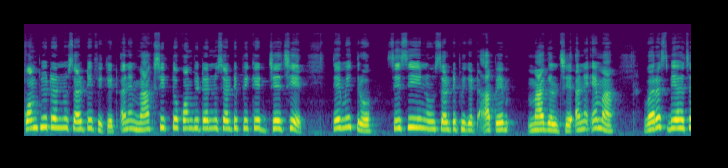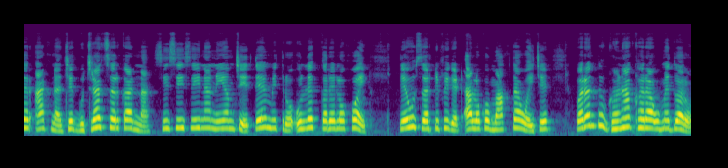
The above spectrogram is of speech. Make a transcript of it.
કોમ્પ્યુટરનું સર્ટિફિકેટ અને માર્કશીટ તો કોમ્પ્યુટરનું સર્ટિફિકેટ જે છે તે મિત્રો સીસીઈનું સર્ટિફિકેટ આપે માગેલ છે અને એમાં વર્ષ બે હજાર આઠના જે ગુજરાત સરકારના સીસીસીના નિયમ છે તે મિત્રો ઉલ્લેખ કરેલો હોય તેવું સર્ટિફિકેટ આ લોકો માગતા હોય છે. પરંતુ ઘણા ખરા ઉમેદવારો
